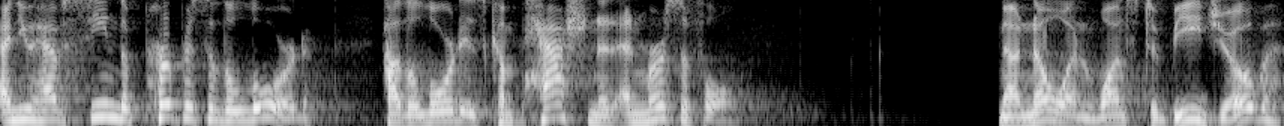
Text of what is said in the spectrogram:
and you have seen the purpose of the Lord, how the Lord is compassionate and merciful. Now, no one wants to be Job.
